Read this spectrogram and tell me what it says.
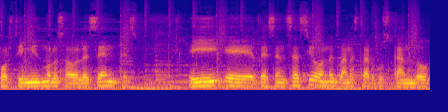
por sí mismos los adolescentes. Y eh, de sensaciones van a estar buscando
